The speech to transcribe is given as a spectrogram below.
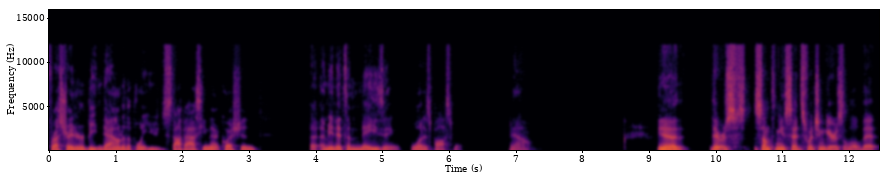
frustrated or beaten down to the point you stop asking that question. Uh, I mean, it's amazing what is possible. Yeah. You know, there was something you said, switching gears a little bit,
